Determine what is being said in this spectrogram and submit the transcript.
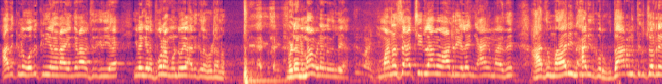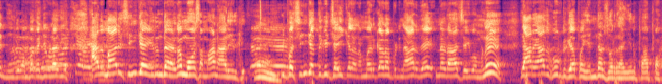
அதுக்குன்னு ஒதுக்குனீங்களடா எங்கடா வச்சிருக்கிறீங்க? இவங்களை பூரா கொண்டு போய் அதுக்குள்ள விடணும். விடணுமா? விடுறது இல்லையா? மனசாட்சி இல்லாம வாழ்றீங்களே நியாயமா இது? அது மாதிரி நாரி இருக்கு. ஒரு உதாரணத்துக்கு சொல்றேன். நீங்க ரொம்ப கட்டி விடாதீங்க. அது மாதிரி சிங்கம் இருந்த இடம் மோசமா நாரி இருக்கு. இப்ப சிங்கத்துக்கு ஜெயிக்கல. நம்ம இருக்க இடம் அப்படி நாருதே என்னடா செய்வோம்னு யாரையாவது கூப்பிட்டு கேட்போம் என்ன சொல்றாங்கன்னு பார்ப்போம்.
